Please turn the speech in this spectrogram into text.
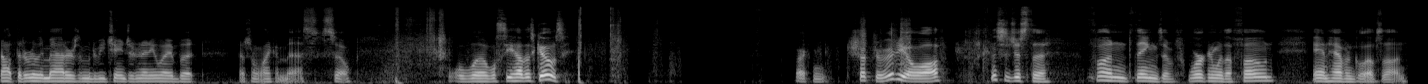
Not that it really matters, I'm going to be changing it anyway, but I just don't like a mess. So we'll, uh, we'll see how this goes. If I can shut the video off. This is just the fun things of working with a phone and having gloves on.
